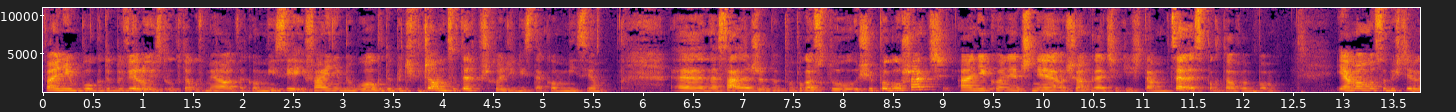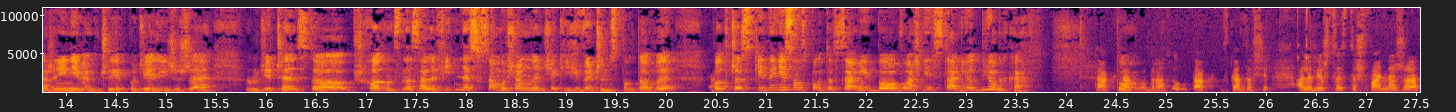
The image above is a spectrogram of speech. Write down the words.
Fajnie by było, gdyby wielu instruktorów miało taką misję i fajnie by było, gdyby ćwiczący też przychodzili z taką misją e, na salę, żeby po prostu się poruszać, a niekoniecznie osiągać jakieś tam cele sportowe, bo ja mam osobiście wrażenie, nie wiem czy je podzielisz, że ludzie często przychodząc na salę fitness chcą osiągnąć jakiś wyczyn sportowy, podczas kiedy nie są sportowcami, bo właśnie wstali od biurka. Tak, po... tak, od razu, tak, zgadza się. Ale wiesz, co jest też fajne, że,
